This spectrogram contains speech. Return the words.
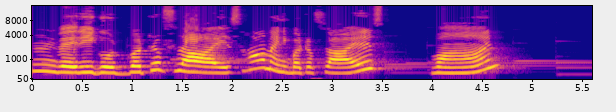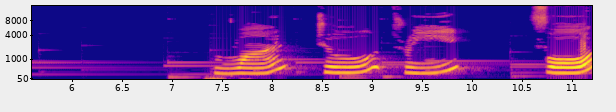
very good butterflies how many butterflies one one two three four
